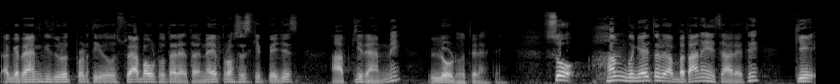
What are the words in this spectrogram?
اگر ریم کی ضرورت پڑتی ہے تو سویپ آؤٹ ہوتا رہتا ہے، نئے پروسیس کے پیجز آپ کی ریم میں لوڈ ہوتے رہتے ہیں۔ سو so, ہم بنیادی طور پر بتانے چاہ رہے تھے کہ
